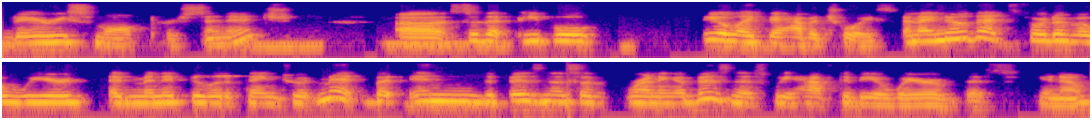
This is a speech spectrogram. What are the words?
very small percentage uh, so that people feel like they have a choice. And i know that's sort of a weird and manipulative thing to admit but in the business of running a business we have to be aware of this you know?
